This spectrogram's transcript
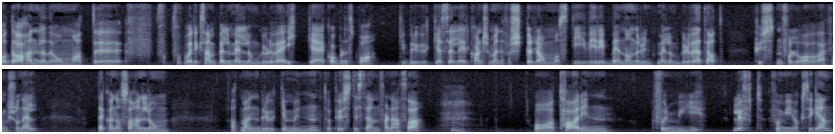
Og da handler det om at eh, f.eks. mellomgulvet ikke kobles på, ikke brukes, eller kanskje man er for stram og stiv i ribbeina rundt mellomgulvet til at pusten får lov å være funksjonell. Det kan også handle om at man bruker munnen til å puste istedenfor nesa. Og tar inn for mye luft, for mye oksygen.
